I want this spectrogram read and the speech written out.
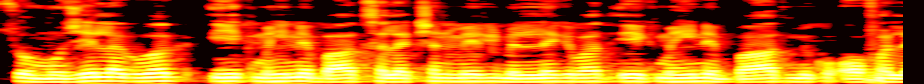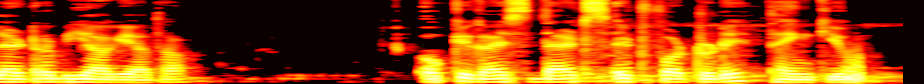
सो so, मुझे लगभग एक महीने बाद सिलेक्शन मेल मिलने के बाद एक महीने बाद मेरे को ऑफ़र लेटर भी आ गया था। Okay guys that's it for today. Thank you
